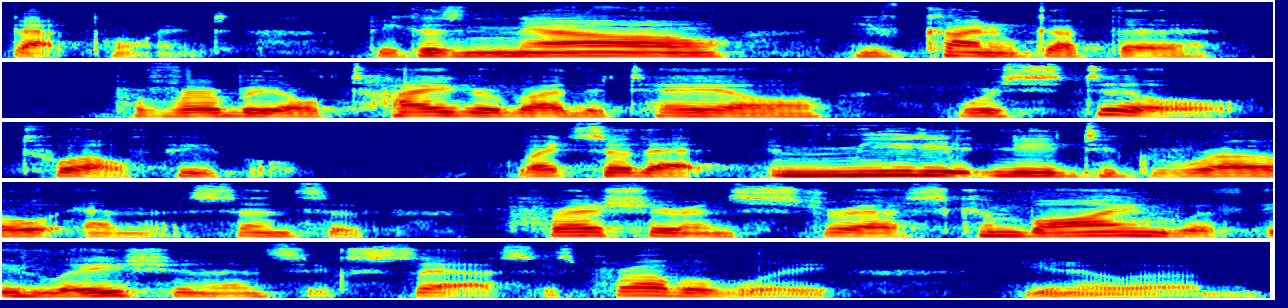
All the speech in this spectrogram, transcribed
that point because now you've kind of got the proverbial tiger by the tail. We're still 12 people right? So that immediate need to grow and the sense of pressure and stress combined with elation and success is probably, you know, um,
